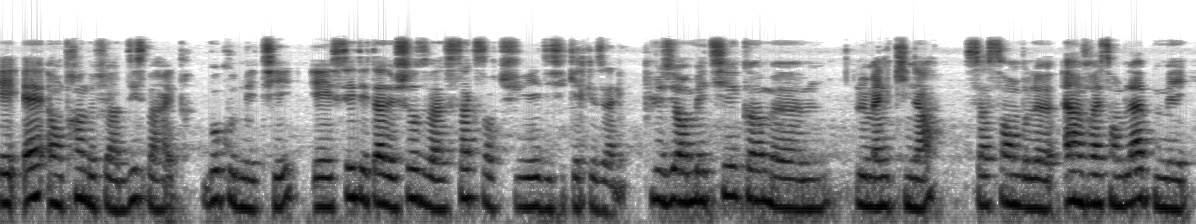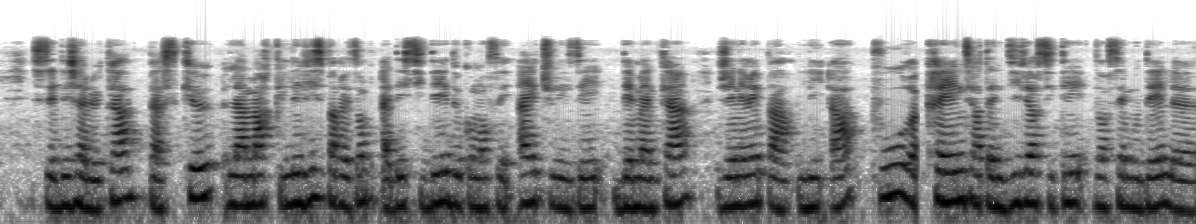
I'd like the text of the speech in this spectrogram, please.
et est en train de faire disparaître beaucoup de métiers et cet état de choses va s'accentuer d'ici quelques années. Plusieurs métiers comme euh, le mannequinat, ça semble invraisemblable mais c'est déjà le cas parce que la marque Levis par exemple a décidé de commencer à utiliser des mannequins générés par l'IA pour créer une certaine diversité dans ses modèles euh,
